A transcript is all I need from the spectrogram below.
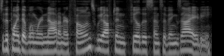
to the point that when we're not on our phones, we often feel this sense of anxiety,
